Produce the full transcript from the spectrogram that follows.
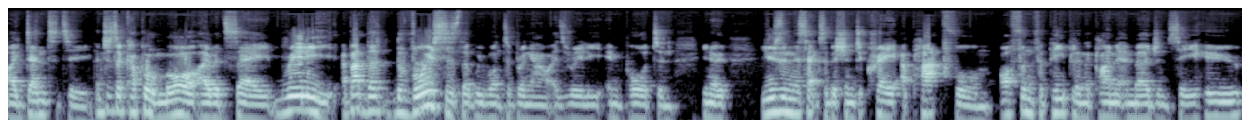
identity. And just a couple more, I would say, really about the, the voices that we want to bring out is really important. You know, using this exhibition to create a platform, often for people in the climate emergency who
